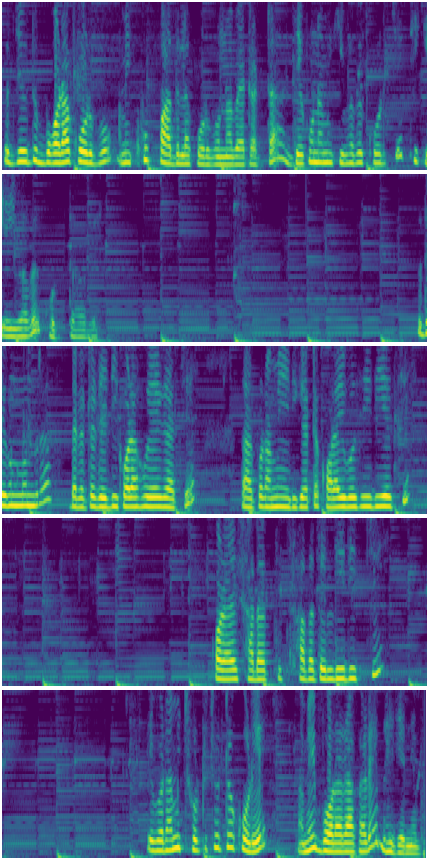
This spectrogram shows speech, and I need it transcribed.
তো যেহেতু বড়া করব, আমি খুব পাতলা করব না ব্যাটারটা, দেখুন আমি কীভাবে করছি, ঠিক এইভাবে করতে হবে। দেখুন বন্ধুরা, ব্যাটারটা রেডি করা হয়ে গেছে। তারপর আমি এদিকে একটা কড়াই বসিয়ে দিয়েছি। কড়াইয়ে সাদা সাদা তেল দিয়ে দিচ্ছি। এবার আমি ছোট ছোট করে আমি বড়ার আকারে ভেজে নেব।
